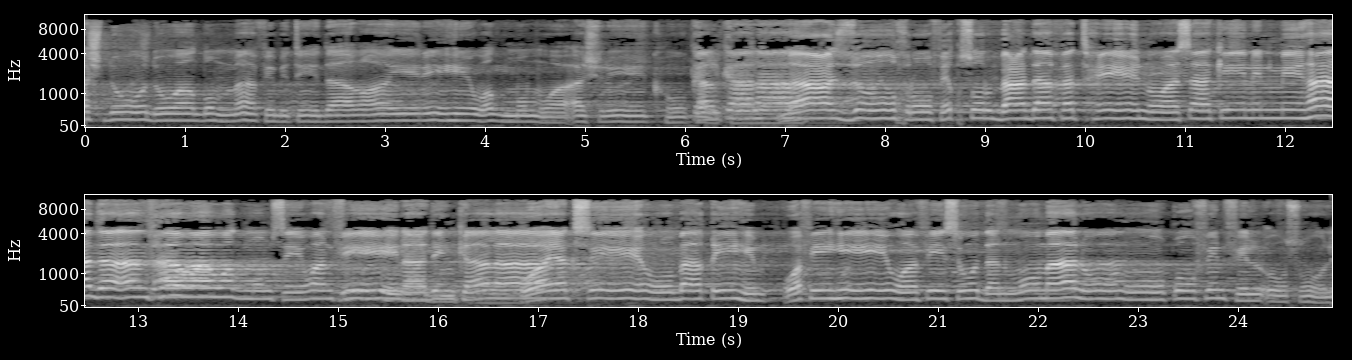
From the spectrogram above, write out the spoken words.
أشدود وضم في ابتداء غيره واضمم وأشركه كالكلام. مع الزخرف اقصر بعد فتح وساكين مهادا ثوى واضمم سوى في ناد كلا. ويكسر باقيهم وفيه وفي سودا ممال وقوف في الأصول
